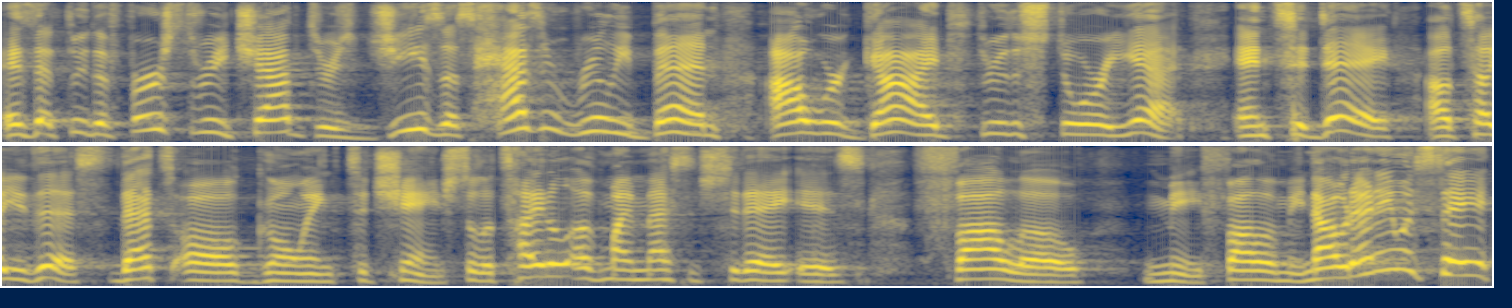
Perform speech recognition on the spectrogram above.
is that through the first three chapters, Jesus hasn't really been our guide through the story yet. And today, I'll tell you this that's all going to change. So, the title of my message today is Follow me. Follow me. Now, would anyone say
